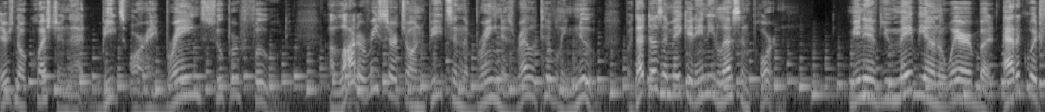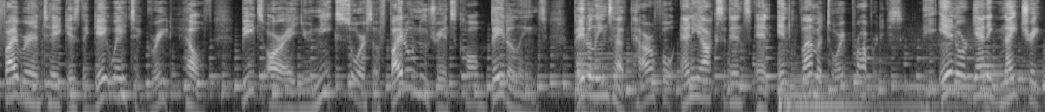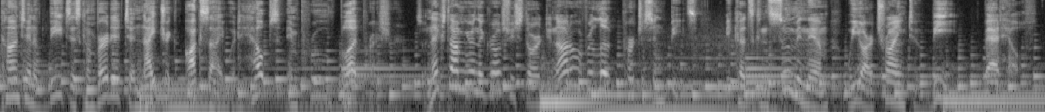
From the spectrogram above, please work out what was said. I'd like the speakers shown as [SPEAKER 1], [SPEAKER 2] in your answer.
[SPEAKER 1] there's no question that beets are a brain superfood. A lot of research on beets in the brain is relatively new, but that doesn't make it any less important. Many of you may be unaware, but adequate fiber intake is the gateway to great health. Beets are a unique source of phytonutrients called betalains. Betalains have powerful antioxidants and inflammatory properties. The inorganic nitrate content of beets is converted to nitric oxide, which helps improve blood pressure. So next time you're in the grocery store, do not overlook purchasing beets, because consuming them, we are trying to be bad health.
